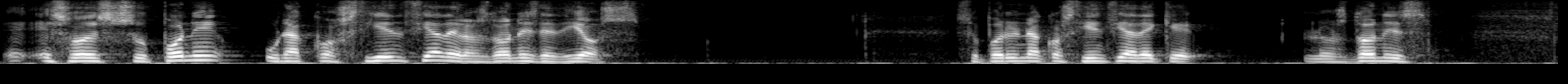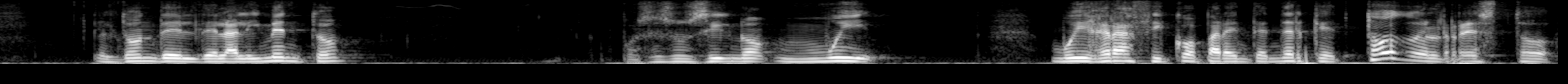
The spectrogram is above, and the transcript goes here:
Eso supone una conciencia de los dones de Dios. Supone una conciencia de que los dones, el don del, del alimento, pues es un signo muy, muy gráfico para entender que todo el resto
